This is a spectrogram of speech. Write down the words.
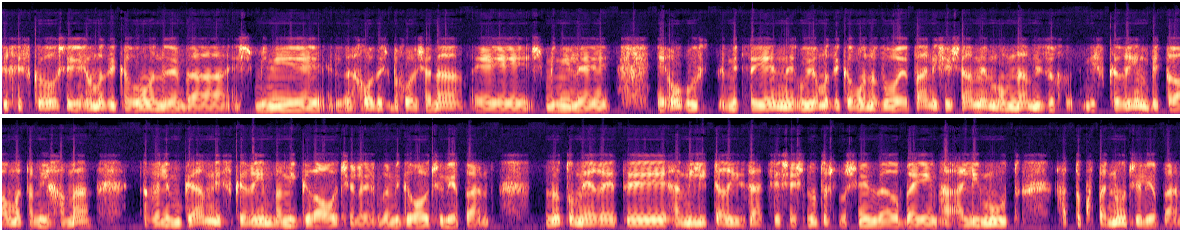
צריך לזכור שיום הזיכרון אה, בשמיני אה, לחודש בכל שנה, שמיני לאוגוסט, מציין, הוא יום הזיכרון עבור היפני, ששם הם אומנם נזכרים בטראומת המלחמה, אבל הם גם נזכרים במגרעות שלהם, במגרעות של יפן. זאת אומרת, אה, המיליטריזציה של שנות ה-30 וה-40, האלימות, התוקפנות של יפן.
